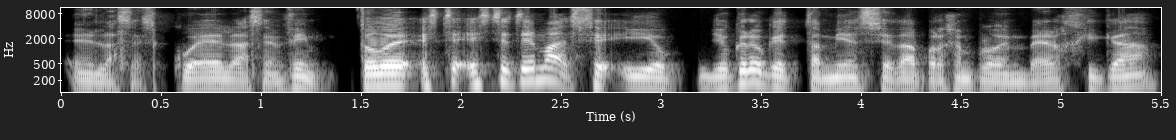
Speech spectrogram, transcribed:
en las escuelas, en fin. Todo este, este tema, yo, yo, creo que también se da, por ejemplo, en Bélgica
